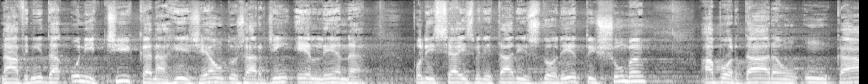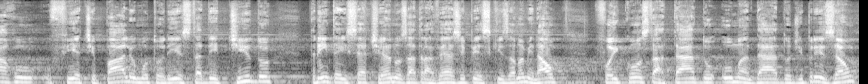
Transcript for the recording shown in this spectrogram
na Avenida Unitica, na região do Jardim Helena. Policiais militares Doreto e Schumann abordaram um carro, o Fiat Palio, motorista detido, 37 anos, através de pesquisa nominal, foi constatado o mandado de prisão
